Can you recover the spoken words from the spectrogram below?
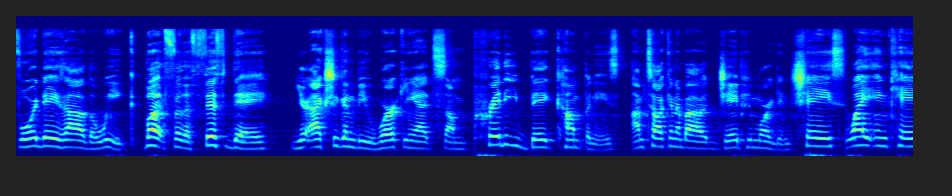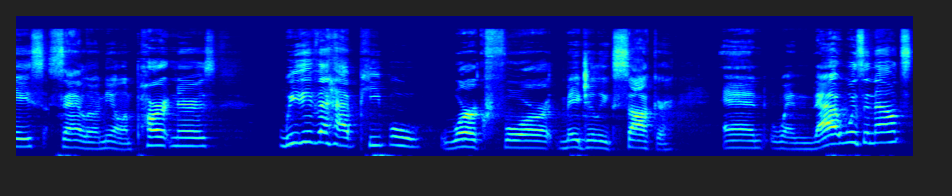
four days out of the week. But for the fifth day, you're actually going to be working at some pretty big companies. I'm talking about JP Morgan Chase, White and Case, Sandler O'Neill and Partners. We've even had people work for Major League Soccer. And when that was announced,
